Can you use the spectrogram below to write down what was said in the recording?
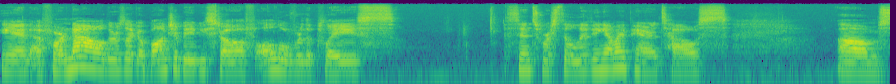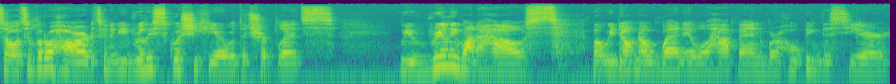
And uh, for now, there's like a bunch of baby stuff all over the place since we're still living at my parents' house. Um, so it's a little hard. It's going to be really squishy here with the triplets. We really want a house, but we don't know when it will happen. We're hoping this year.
